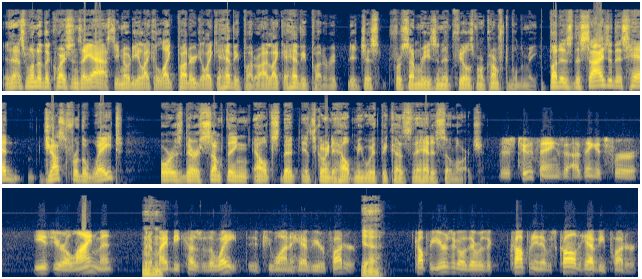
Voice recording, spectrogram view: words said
And that's one of the questions I asked. You know, do you like a light putter? Do you like a heavy putter? I like a heavy putter. It, it just for some reason it feels more comfortable to me. But is the size of this head just for the weight, or is there something else that it's going to help me with because the head is so large? There's two things. I think it's for easier alignment, but it Mhm. might be because of the weight. If you want a heavier putter, Yeah. A couple of years ago there was a company that was called Heavy Putter,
